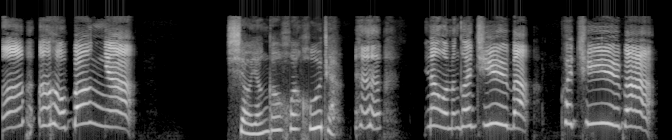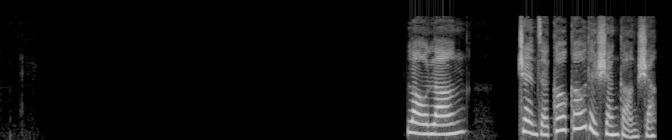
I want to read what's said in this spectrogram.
啊啊，好棒呀！小羊羔欢呼着。那我们快去吧，快去吧！老狼站在高高的山岗上。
